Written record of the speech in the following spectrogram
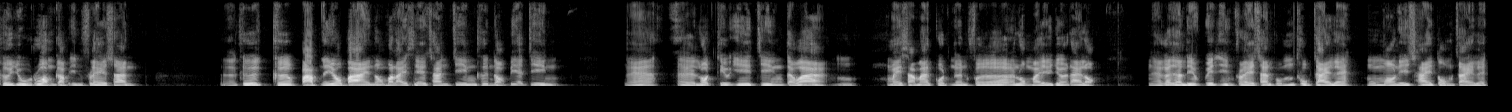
คืออยู่ร่วมกับ inflation เออคือคือปรับนโยบาย normalization จริง ขึ้นดอกเบี้ยจริง นะเออลด QE จริง แต่ว่าไม่สามารถกดเงินเฟ้อลงมาเยอะๆได้หรอกนะก็จะ live with inflation ผมถูกใจเลย มุมมองนี้ใช่ตรงใจเลย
